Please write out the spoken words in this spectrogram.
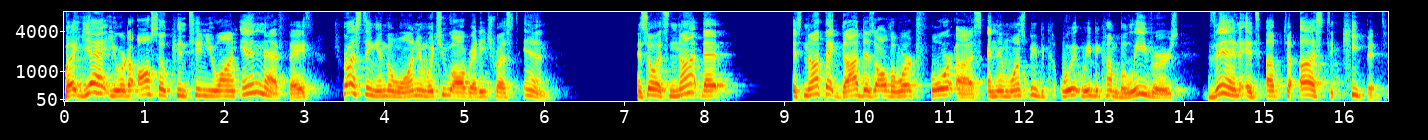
but yet you are to also continue on in that faith, trusting in the one in which you already trust in. And so it's not that it's not that God does all the work for us, and then once we, we become believers, then it's up to us to keep it.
